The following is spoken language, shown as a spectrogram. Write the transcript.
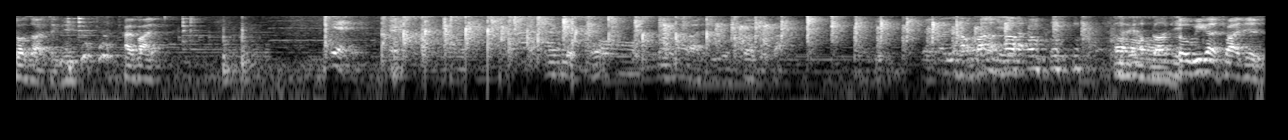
多谢成兄，high five。 Thank you. 合多次，我哋合多次。 So we gotta try this.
